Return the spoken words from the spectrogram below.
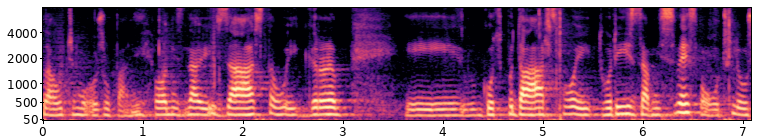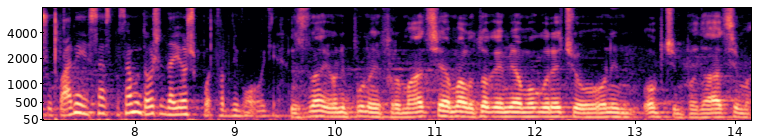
naučimo o županiji. Oni znaju i zastavu i grb i gospodarstvo i turizam i sve smo učili u županiji, sad smo samo došli da još potvrdimo ovdje. Znaju oni puno informacija, malo toga im ja mogu reći o onim općim podacima,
